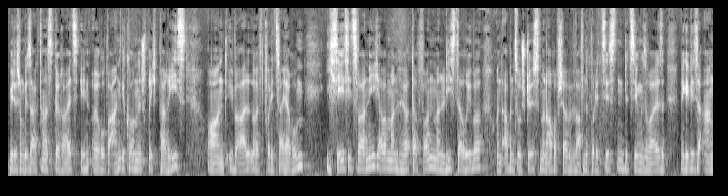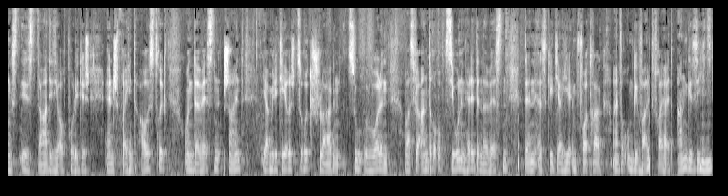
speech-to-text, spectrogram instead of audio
wie du schon gesagt hast, bereits in Europa angekommen, sprich Paris. Und überall läuft Polizei herum. Ich sehe sie zwar nicht, aber man hört davon, man liest darüber und ab und zu stößt man auch auf schwer bewaffnete Polizisten, beziehungsweise eine gewisse Angst ist da, die sich auch politisch entsprechend ausdrückt. Und der Westen scheint ja militärisch zurückschlagen zu wollen. Was für andere Optionen hätte denn der Westen? Denn es geht ja hier im Vortrag einfach um Gewaltfreiheit angesichts mhm.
